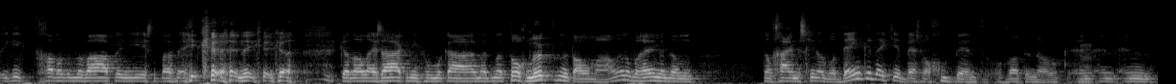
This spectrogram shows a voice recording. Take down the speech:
ik, ik vergat altijd mijn wapen in die eerste paar weken. en ik, ik, ik had allerlei zaken niet voor elkaar. Maar, maar toch lukte het allemaal. En op een gegeven moment dan, dan ga je misschien ook wel denken dat je best wel goed bent. Of wat dan ook. En, en, en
